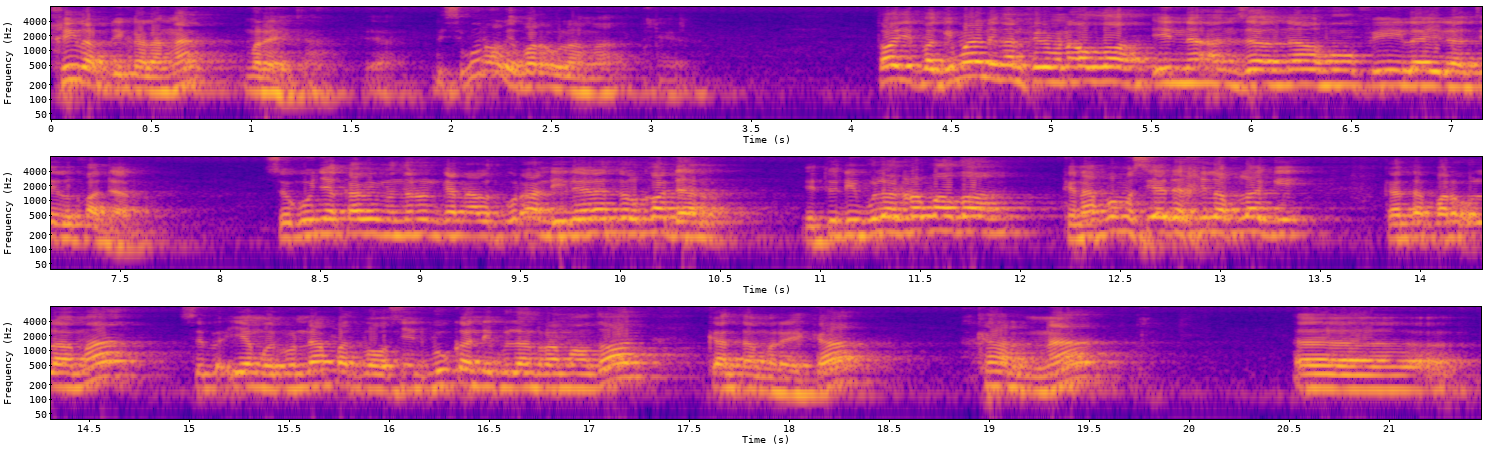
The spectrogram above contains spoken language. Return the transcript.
Khilaf di kalangan mereka. Ya. Disebut oleh para ulama. Ya. Tapi bagaimana dengan firman Allah? Inna anzalnahu fi lailatul qadar. Sungguhnya kami menurunkan Al-Quran di Lailatul Qadar. Itu di bulan Ramadan. Kenapa masih ada khilaf lagi? Kata para ulama yang berpendapat bahwasanya bukan di bulan Ramadan, kata mereka karena uh,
